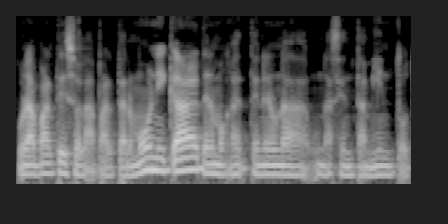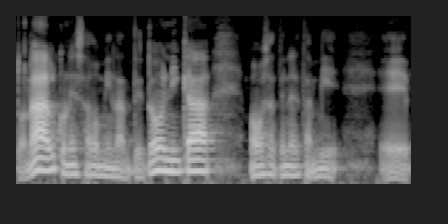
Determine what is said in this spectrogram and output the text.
por una parte eso, la parte armónica, tenemos que tener un asentamiento tonal con esa dominante tónica, vamos a tener también eh,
